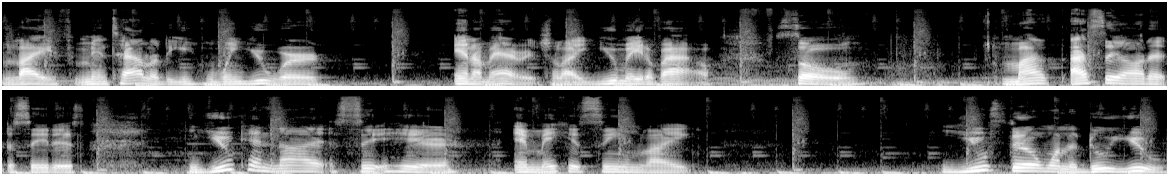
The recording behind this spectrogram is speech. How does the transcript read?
life mentality when you were in a marriage. Like you made a vow. So my I say all that to say this. You cannot sit here and make it seem like you still want to do you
